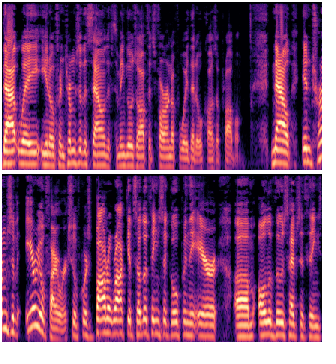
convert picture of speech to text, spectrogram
that way, you know, for in terms of the sound, if something goes off, it's far enough away that it will cause a problem. Now, in terms of aerial fireworks, so of course, bottle rockets, other things that go up in the air, um, all of those types of things,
